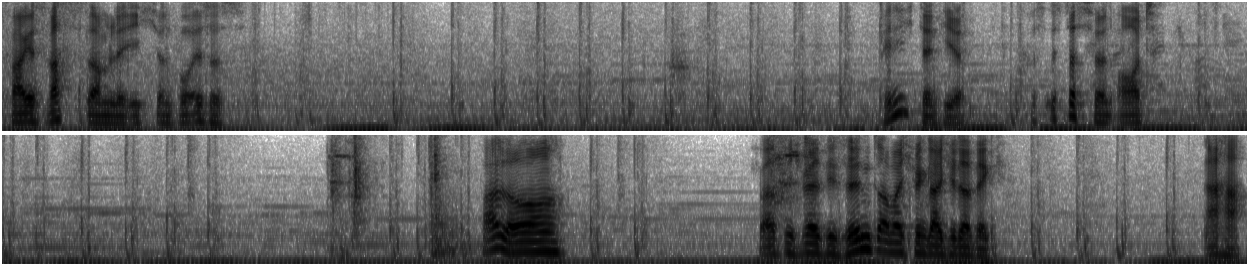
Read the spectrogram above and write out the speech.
Die Frage ist, was sammle ich und wo ist es? Bin ich denn hier? Was ist das für ein Ort? Hallo. Ich weiß nicht, wer sie sind, aber ich bin gleich wieder weg. Aha.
